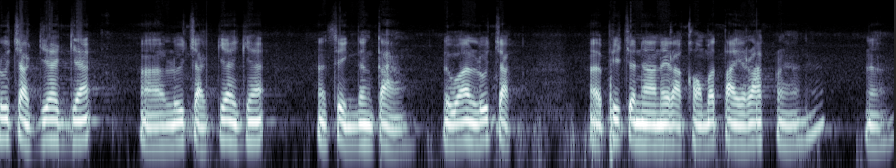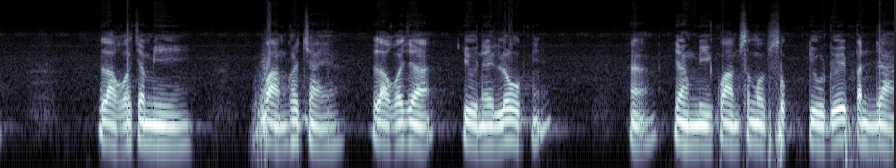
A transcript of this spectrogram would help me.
รู้จักแยกแยะรู้จักแยกแยะสิ่งต่างๆ หรือว่ารู้จักพิจารณาในหลักของพระไตรลักษณ์นะนะเราก็จะมีความเข้าใจ เราก็จะอยู่ในโลกนี้ยังมีความสงบสุขอยู่ด้วยปัญญา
